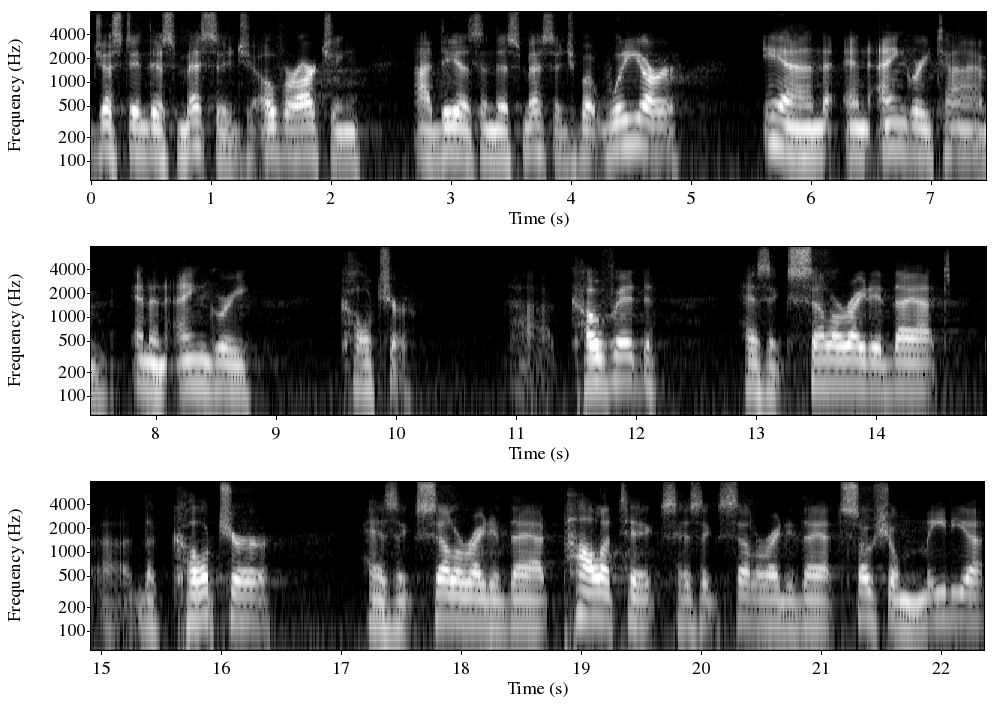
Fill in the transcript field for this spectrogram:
just in this message, overarching ideas in this message. But we are in an angry time and an angry culture. Uh, COVID has accelerated that. Uh, the culture has accelerated that. Politics has accelerated that. Social media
